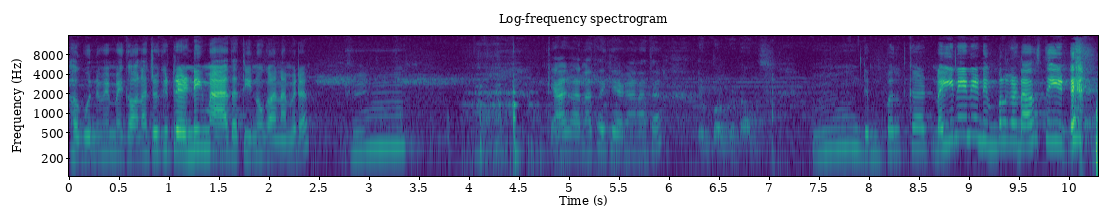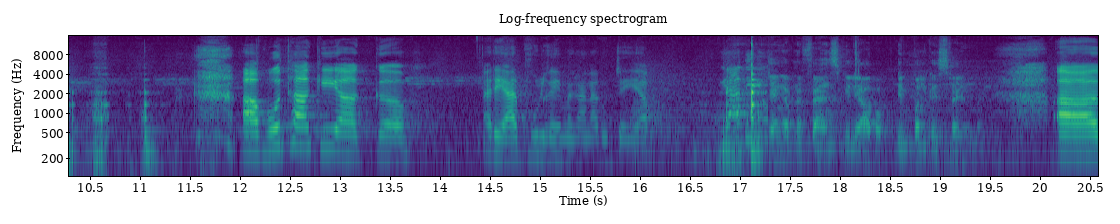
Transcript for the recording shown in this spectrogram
फगुनवे में गाना जो कि ट्रेंडिंग में आया था तीनों गाना मेरा। हम्म, क्या गाना था क्या गाना था? डिम्पल का डांस। डिम्पल का नहीं नहीं नहीं डिम्पल का डांस नहीं हिट है आ, वो था कि अरे यार भूल गई मैं गाना रुक जाइए आप। जाएँगे अपने फैंस के लिए आप डिम्पल के स्टाइल में। आ,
